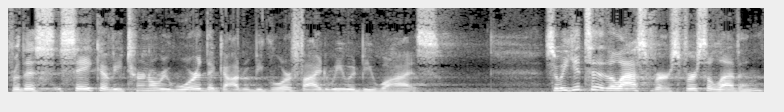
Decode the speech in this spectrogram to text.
for this sake of eternal reward that God would be glorified, we would be wise. So we get to the last verse, verse 11.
